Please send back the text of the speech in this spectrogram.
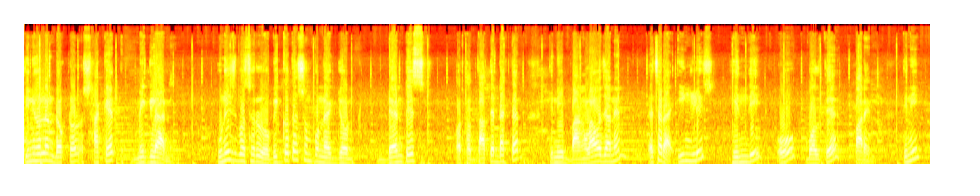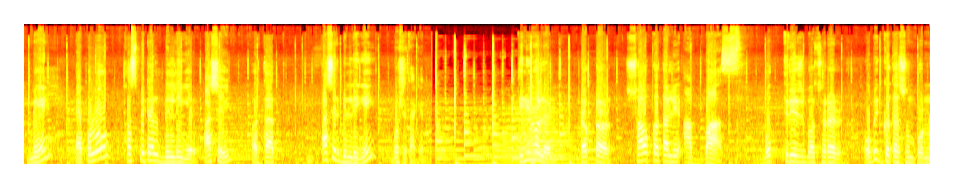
তিনি হলেন ডক্টর সাকেত মিগলানি। উনিশ বছরের অভিজ্ঞতা সম্পন্ন একজন ডেন্টিস্ট, অর্থাৎ দাঁতের ডাক্তার। তিনি বাংলাও জানেন, এছাড়া ইংলিশ, হিন্দি ও বলতে পারেন। তিনি মেন অ্যাপোলো হসপিটাল বিল্ডিংয়ের পাশেই, অর্থাৎ পাশের বিল্ডিংয়েই বসে থাকেন। তিনি হলেন ডক্টর শওকত আলী আব্বাস। বত্রিশ বছরের অভিজ্ঞতা সম্পন্ন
